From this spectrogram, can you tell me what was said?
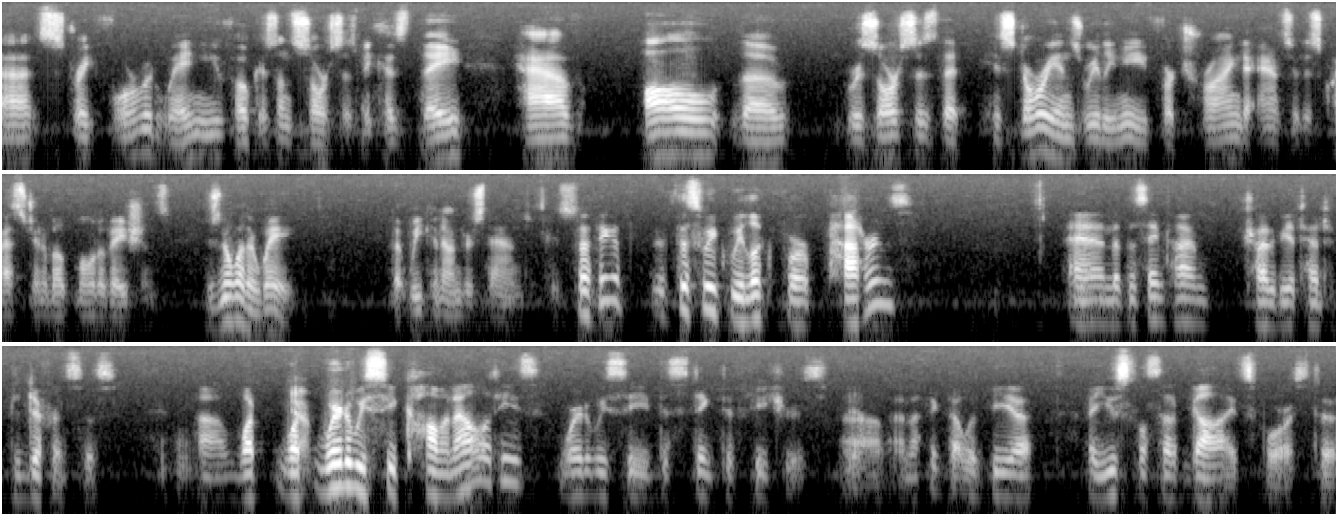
uh, straightforward when you focus on sources because they have all the resources that historians really need for trying to answer this question about motivations. There's no other way that we can understand. So I think if, if this week we look for patterns and at the same time try to be attentive to differences. Uh, what, what, Yeah. Where do we see commonalities? Where do we see distinctive features? Yeah. Uh, and I think that would be a, a useful set of guides for us to,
